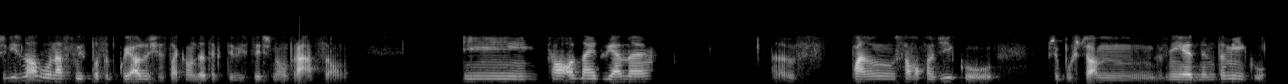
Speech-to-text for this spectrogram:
Czyli znowu na swój sposób kojarzy się z taką detektywistyczną pracą. I to odnajdujemy w panu samochodziku, przypuszczam, w niejednym tomiku.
